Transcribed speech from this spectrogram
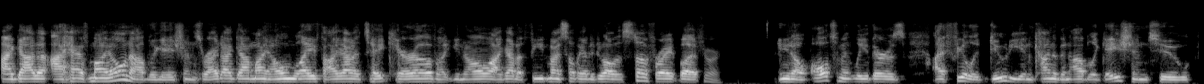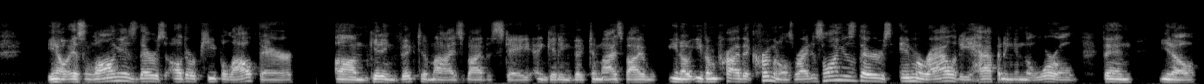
I gotta I have my own obligations, right? I got my own life I gotta take care of. You know, I gotta feed myself, I gotta do all this stuff, right? But sure. you know, ultimately there's I feel a duty and kind of an obligation to, you know, as long as there's other people out there um, getting victimized by the state and getting victimized by, you know, even private criminals, right? As long as there's immorality happening in the world, then, you know,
